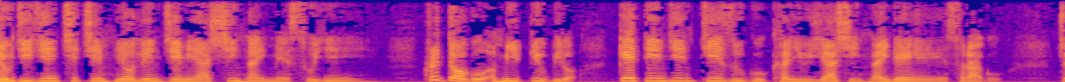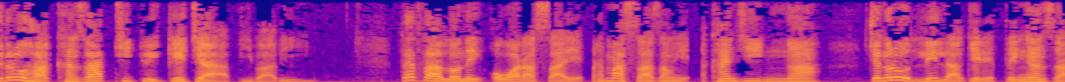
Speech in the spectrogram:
ယုံကြည်ခြင်းချစ်ခြင်းမျှော်လင့်ခြင်းများရှိနိုင်မယ်ဆိုရင်ခရစ်တော်ကိုအမိပြုပြီးတော့ကယ်တင်ခြင်းကျေးဇူးကိုခံယူရရှိနိုင်တယ်ဆိုတာကိုကျွန်တော်ဟာခန်းစားထိတွေ့ခဲ့ကြပြီးပါပြီ။သက်သာလောနိဩဝါဒစာရဲ့ပထမစာဆောင်ရဲ့အခန်းကြီး9ကျွန်တော်လေ့လာခဲ့တဲ့သင်ခန်းစာ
